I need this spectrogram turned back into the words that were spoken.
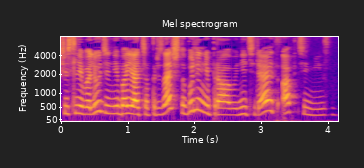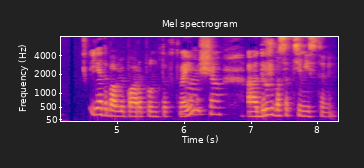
Счастливые люди не боятся признать, что были неправы, не теряют оптимизм. Я добавлю пару пунктов твоим да. еще. А, дружба с оптимистами.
